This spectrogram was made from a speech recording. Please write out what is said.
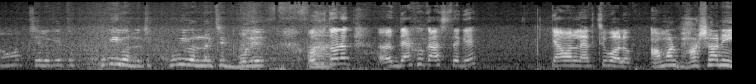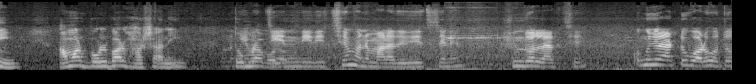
আমার ছেলেকে তো খুবই ভালো লাগছে খুবই ভালো লাগছে বলে। ও তো তোমরা আহ, দেখো কাছ থেকে। কেমন লাগছে বলো? আমার ভাষা নেই আমার বলবার ভাষা নেই। তোমরা চেন দিয়ে দিচ্ছে মানে মালা দিয়ে দিচ্ছে চেনে। সুন্দর লাগছে। ও কিন্তু আর একটু বড় হতো।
